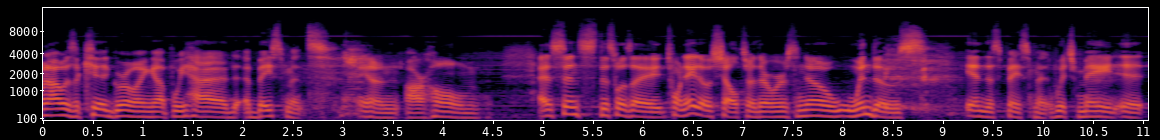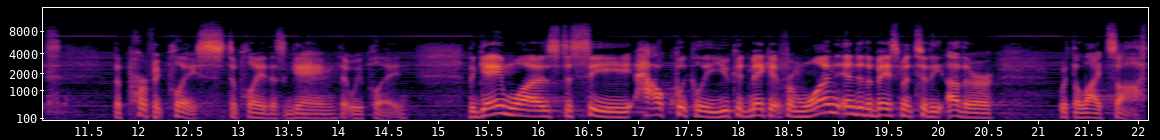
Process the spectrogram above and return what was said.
When I was a kid growing up, we had a basement in our home. And since this was a tornado shelter, there was no windows in this basement, which made it the perfect place to play this game that we played. The game was to see how quickly you could make it from one end of the basement to the other with the lights off.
